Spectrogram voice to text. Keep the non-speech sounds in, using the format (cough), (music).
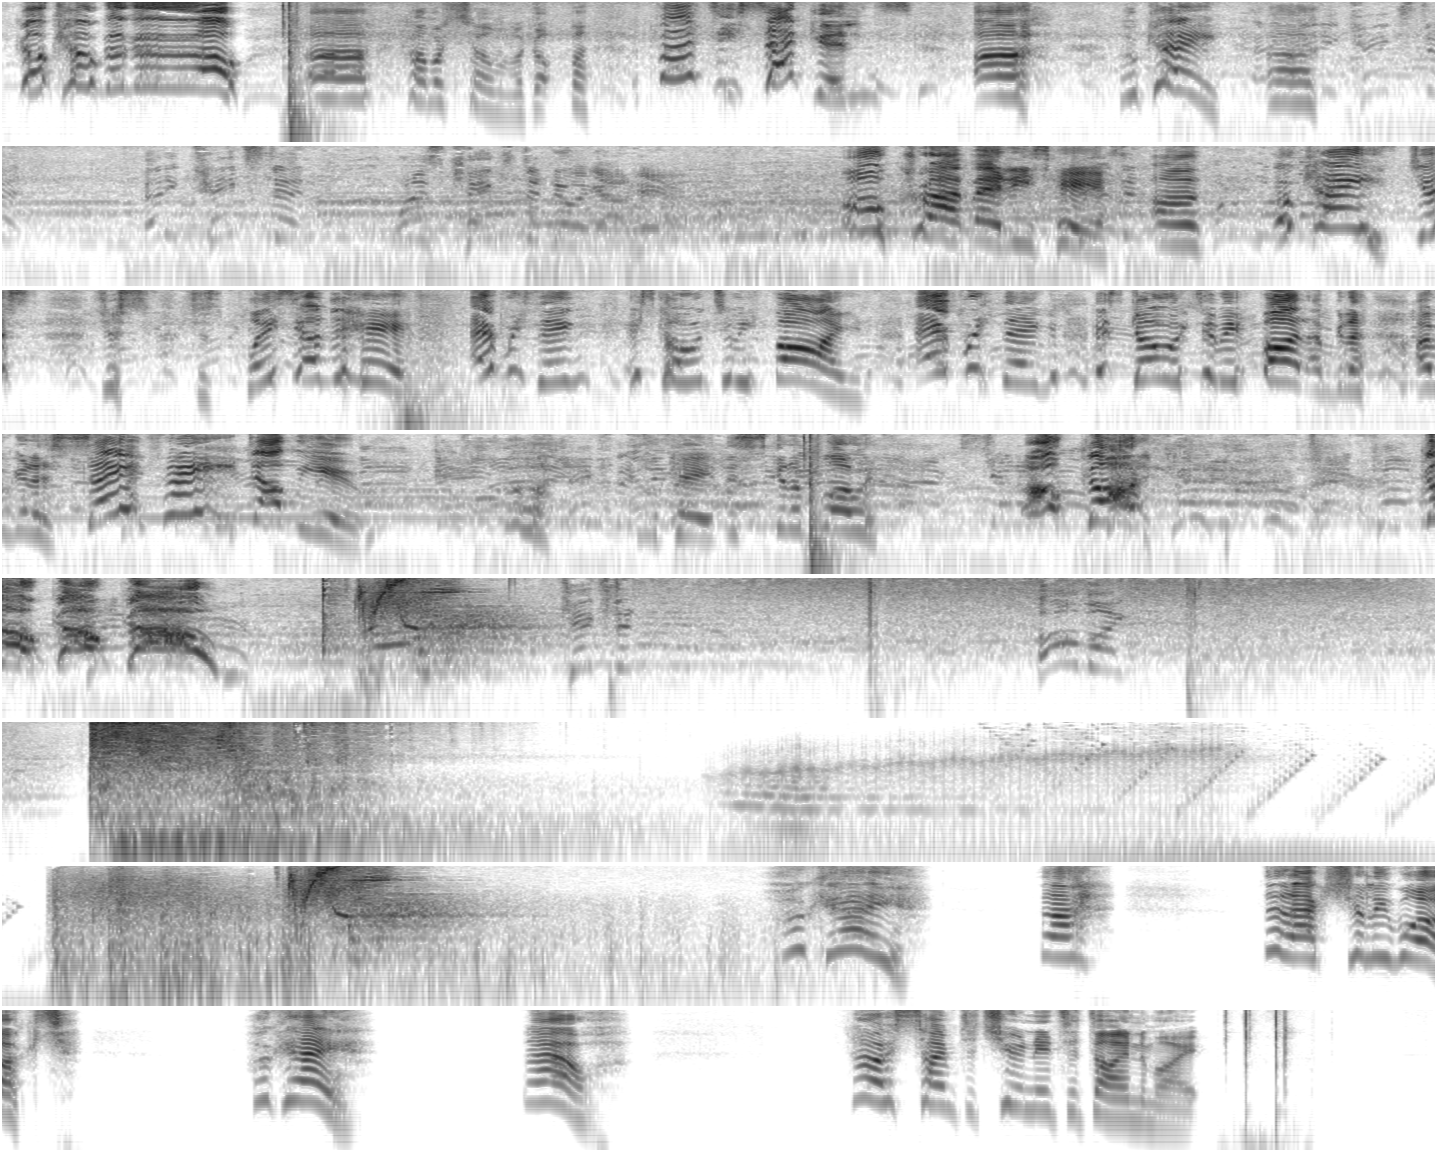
Go, go, go, go, go, go! Uh, how much time have I got? For 30 seconds? Uh, okay. Uh, Eddie Kingston! Eddie Kingston! What is Kingston doing out here? oh crap, Eddie's here. Uh, okay, just, just, just place it under here. Everything is going to be fine. Everything is going to be fine. I'm gonna, I'm gonna save AEW. Uh, okay, this is gonna blow it. Oh God! Go, go, go! Kingston! Oh Okay, that that actually worked. Okay, now, now it's time to tune into Dynamite.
